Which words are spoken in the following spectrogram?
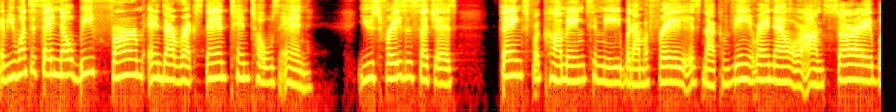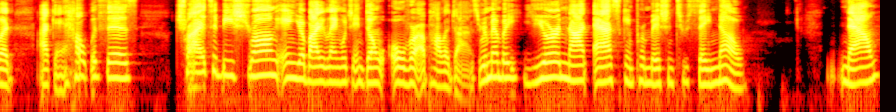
If you want to say no, be firm and direct. Stand 10 toes in. Use phrases such as, Thanks for coming to me, but I'm afraid it's not convenient right now, or I'm sorry, but I can't help with this. Try to be strong in your body language and don't over apologize. Remember, you're not asking permission to say no. Now,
